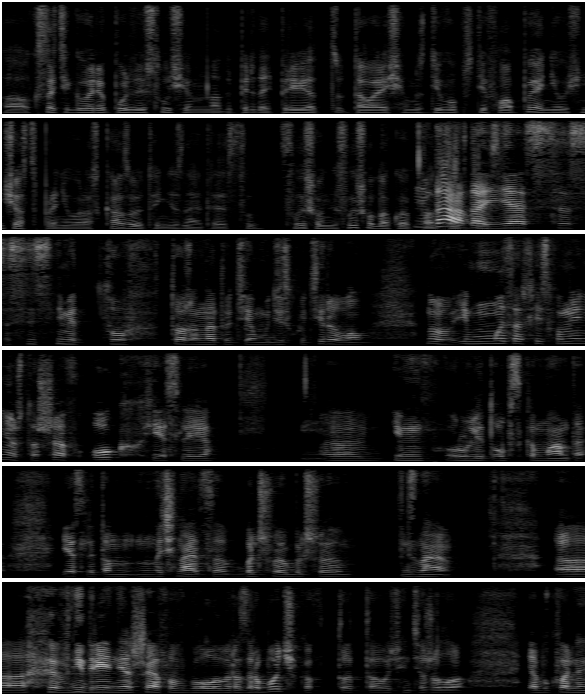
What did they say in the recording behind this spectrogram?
э, кстати говоря, пользуясь случаем, надо передать привет товарищам из DevOps Deflopé, они очень часто про него рассказывают, и не знаю, ты слышал, не слышал такой подкаст? Да, да, я с, с, с ними ту, тоже на эту тему дискутировал. Ну, и мы сошлись по мнению, что шеф ок, если э, им рулит опс-команда. Если там начинается большое-большое не знаю, э, внедрение шефа в головы разработчиков, то это очень тяжело. Я буквально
